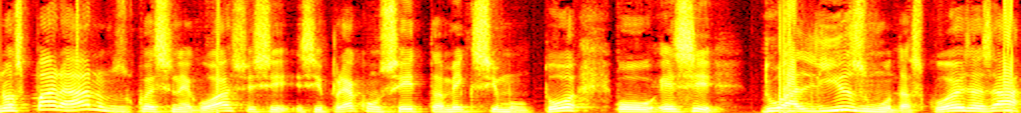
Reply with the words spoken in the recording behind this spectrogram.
nós paramos com esse negócio, esse, esse preconceito também que se montou, ou esse dualismo das coisas, ah,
